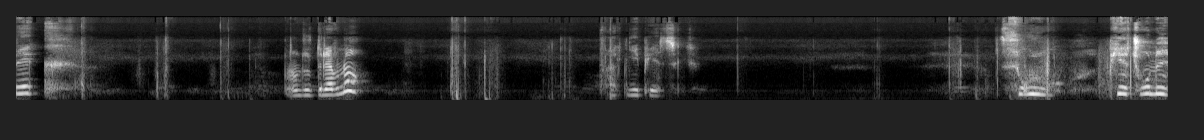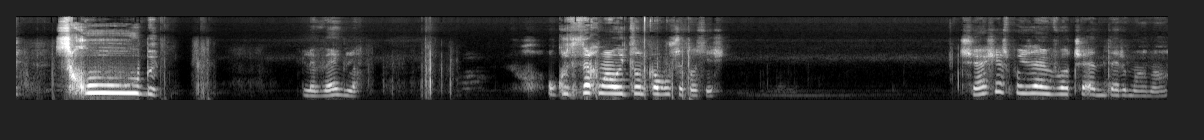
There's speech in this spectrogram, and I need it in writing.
Pyk. Mam tu drewno? Tak, nie piecyk. Sól pieczony schub. Ile węgla. O kurde, tak mało jedzonka, muszę to zjeść. Czy ja się spojrzałem w oczy Endermana?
